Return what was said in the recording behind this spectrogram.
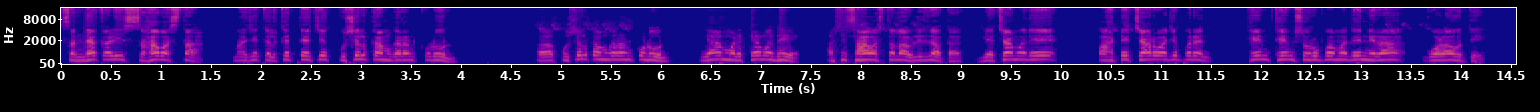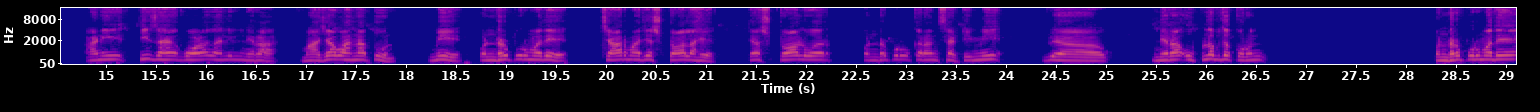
संध्याकाळी सहा वाजता माझे कलकत्त्याचे कुशल कामगारांकडून कुशल कामगारांकडून या मडक्यामध्ये अशी सहा वाजता लावली जातात. याच्यामध्ये पहाटे चार वाजेपर्यंत थेंब थेंब स्वरूपामध्ये निरा गोळा होते. आणि ती झा गोळा झालेली निरा माझ्या वाहनातून मी पंढरपूरमध्ये चार माझे स्टॉल आहेत. त्या स्टॉलवर पंढरपूरकरांसाठी मी निरा उपलब्ध करून पंढरपूरमध्ये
